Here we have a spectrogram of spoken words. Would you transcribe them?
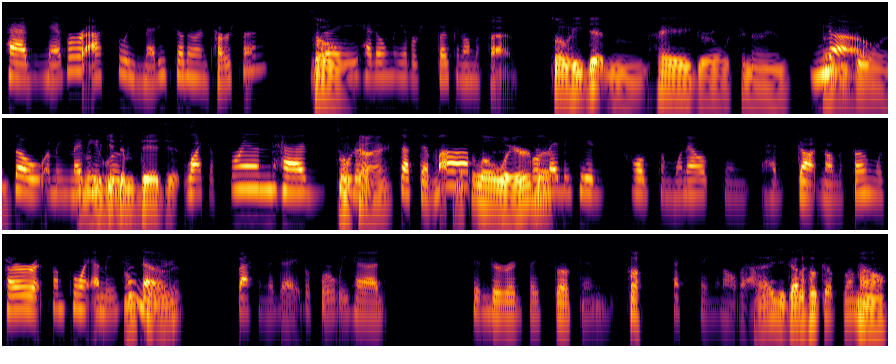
had never actually met each other in person. so they had only ever spoken on the phone. so he didn't. Hey, girl, what's your name? No. So I mean, maybe Let me it get was them digits. like a friend had sort Okay. of set them up, That's a little weird, or but maybe he had called someone else and had gotten on the phone with her at some point. I mean, who Okay. knows? Back in the day, before we had Tinder and Facebook and Huh. texting and all that. hey, you got to hook up somehow.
